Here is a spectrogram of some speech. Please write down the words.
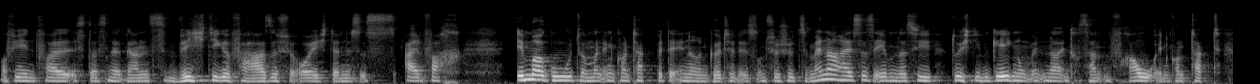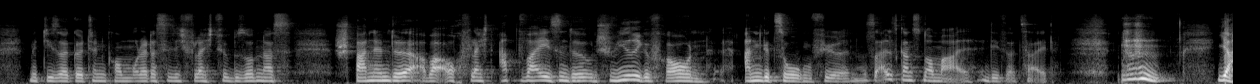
Auf jeden Fall ist das eine ganz wichtige Phase für euch, denn es ist einfach immer gut, wenn man in Kontakt mit der inneren Göttin ist. Und für Schütze Männer heißt es eben, dass sie durch die Begegnung mit einer interessanten Frau in Kontakt mit dieser Göttin kommen oder dass sie sich vielleicht für besonders spannende, aber auch vielleicht abweisende und schwierige Frauen angezogen fühlen. Das ist alles ganz normal in dieser Zeit. Ja,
